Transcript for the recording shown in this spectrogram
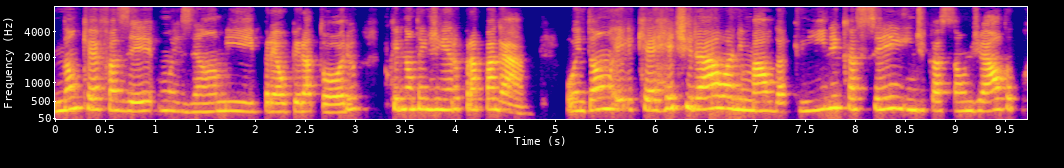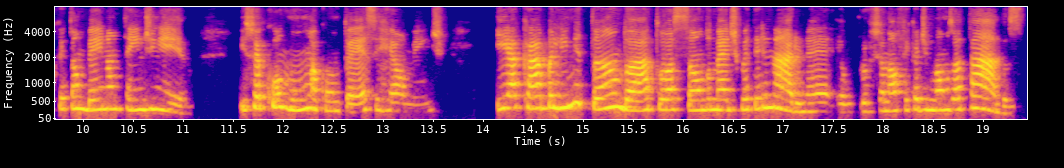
não quer fazer um exame pré-operatório porque ele não tem dinheiro para pagar. Ou então ele quer retirar o animal da clínica sem indicação de alta porque também não tem dinheiro. Isso é comum, acontece realmente, e acaba limitando a atuação do médico veterinário, né? O profissional fica de mãos atadas.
